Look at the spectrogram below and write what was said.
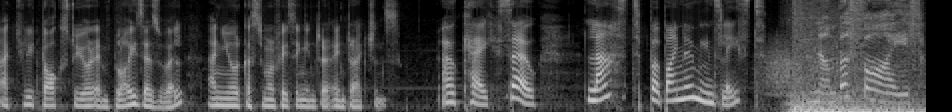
actually talks to your employees as well and your customer facing inter- interactions Okay, so last but by no means least, number five.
